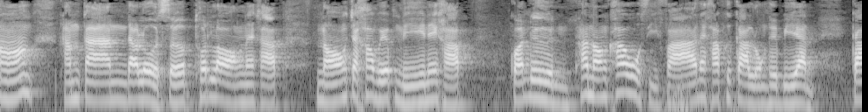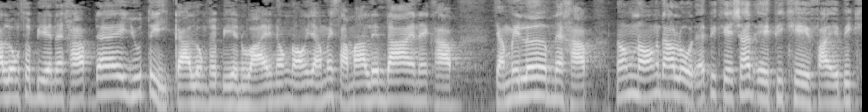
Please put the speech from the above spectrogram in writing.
น้องทำการดาวน์โหลดเซิร์ฟทดลองนะครับ น้องจะเข้าเว็บนี้นะครับ ก่อนอื่นถ้าน้องเข้าสีฟ้านะครับคือการลงทะเบียน การลงทะเบียนนะครับ ได้ยุติการลงทะเบียนไว้น้องๆ ยังไม่สามารถเล่นได้นะครับ ยังไม่เริ่มนะครับ น้องๆ ดาวน์โหลดแอปพลิเคชัน APK ไฟล์ APK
